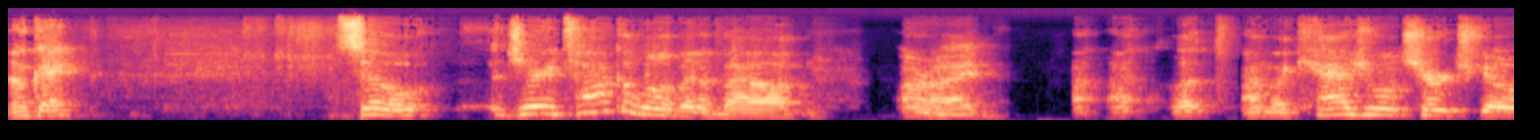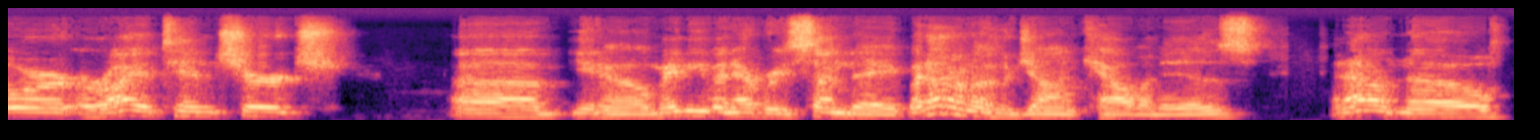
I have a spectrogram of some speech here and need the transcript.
Okay. So, Jerry, talk a little bit about. All right, I, am a casual churchgoer, or I attend church. Um, you know, maybe even every Sunday, but I don't know who John Calvin is, and I don't know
